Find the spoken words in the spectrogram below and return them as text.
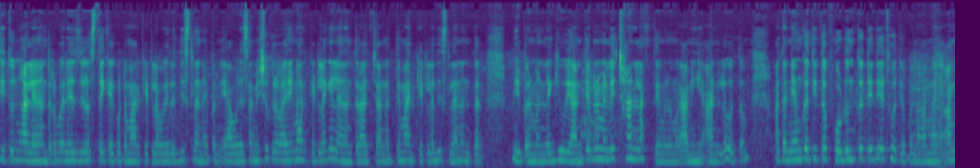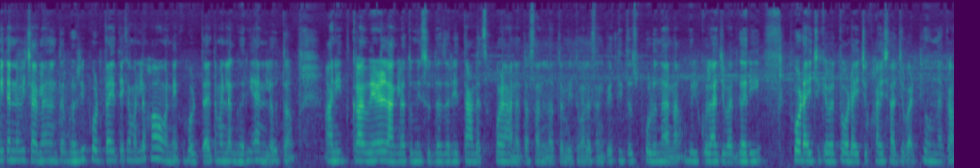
तिथून आल्यानंतर बरेच दिवस ते काही कुठं मार्केटला वगैरे दिसलं नाही. पण यावेळेस आम्ही शुक्रवारी मार्केटला गेल्यानंतर अचानक ते मार्केटला दिसल्यानंतर मी पण म्हणलं घेऊया. आणि ते पण म्हणले छान लागते म्हणून मग आम्ही हे आणलं होतं. आता नेमकं तिथं फोडून तर ते देत होते पण आम्ही आम्ही त्यांना विचारल्यानंतर घरी फोडता येते का? म्हणलं हो म्हणे फोडता येतं. म्हणलं घरी आणलं होतं आणि इतका वेळ लागला. तुम्ही सुद्धा जर हे ताडच फळ आणत असाल ना तर मी तुम्हाला सांगते तिथंच फोडून आणा. बिलकुल अजिबात घरी फोडायची किंवा तोडायची ख्वाहिश अजिबात ठेवू नका.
